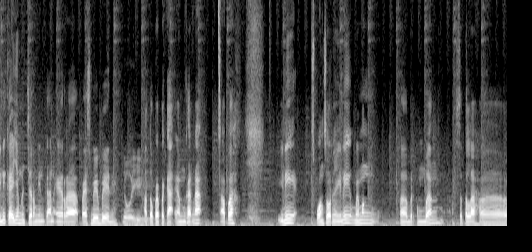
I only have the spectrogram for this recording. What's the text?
ini kayaknya mencerminkan era PSBB nih Yoi. atau PPKM karena apa? Ini sponsornya ini memang eh, berkembang setelah eh,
